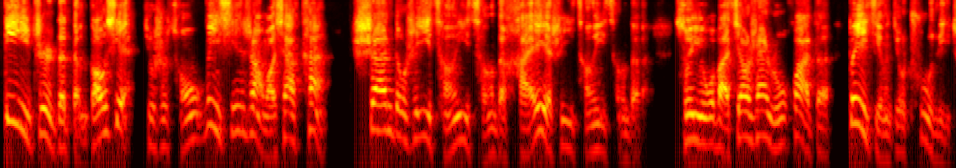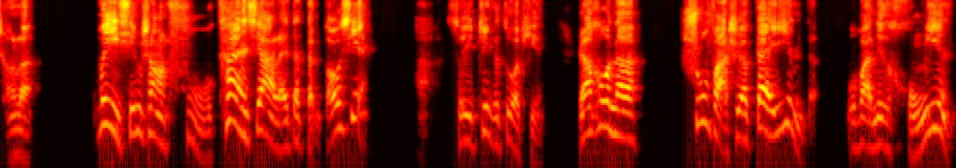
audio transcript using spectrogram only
地质的等高线，就是从卫星上往下看，山都是一层一层的，海也是一层一层的，所以我把江山如画的背景就处理成了。卫星上俯瞰下来的等高线，啊，所以这个作品，然后呢，书法是要盖印的，我把那个红印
